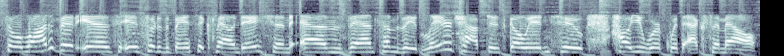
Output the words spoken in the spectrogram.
So a lot of it is is sort of the basic foundation, and then some of the later chapters go into how you work with XML.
